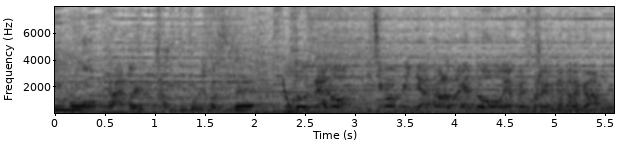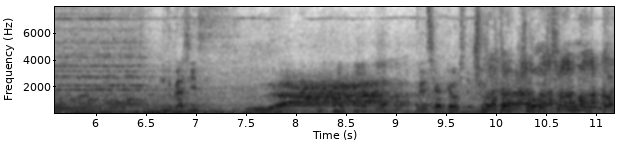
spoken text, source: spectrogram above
ピンをやっぱりちゃんと取りますねそうですねあの一番ピンに当たらないとやっぱりストライクなかなか難しいです。うわ プレッシャーかけましたよ。ちょっと調子に乗ったな。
